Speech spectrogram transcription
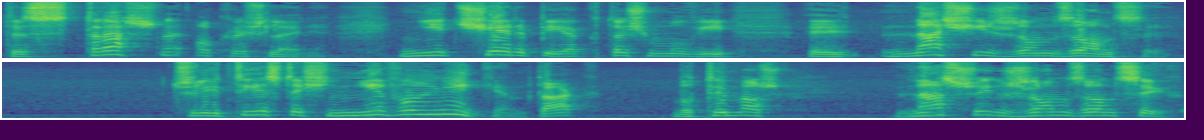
To jest straszne określenie. Nie cierpię, jak ktoś mówi y, nasi rządzący. Czyli ty jesteś niewolnikiem, tak? Bo ty masz naszych rządzących.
